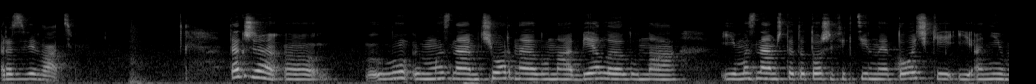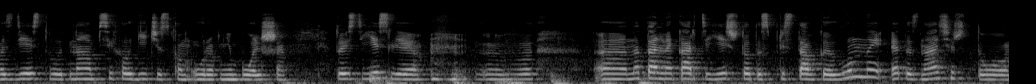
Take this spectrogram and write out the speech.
развивать. Также э, мы знаем черная луна, белая луна, и мы знаем, что это тоже фиктивные точки, и они воздействуют на психологическом уровне больше. То есть если в натальной карте есть что-то с приставкой лунный, это значит, что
